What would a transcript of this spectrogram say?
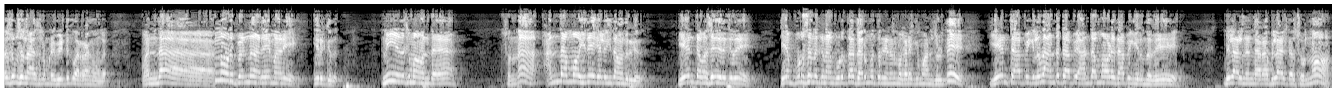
ரசூல் வீட்டுக்கு வர்றாங்க அவங்க. வந்தா இன்னொரு பெண்ணு அதே மாதிரி இருக்குது. நீ எதுக்குமா வந்த? சொன்னா அந்த அம்மா இதே கேள்விக்கு தான் வந்திருக்குது. ஏன்ட்ட வசதி இருக்குது? என் புருஷனுக்கு நான் கொடுத்தா தர்மத்துறை நன்மை கிடைக்குமான்னு சொல்லிட்டு ஏன் டாபிக்ல தான் அந்த டாபிக் அந்த அம்மாவோட டாபிக் இருந்தது. பிலால் நின்றாரா பிலால்கிட்ட சொன்னோம்.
